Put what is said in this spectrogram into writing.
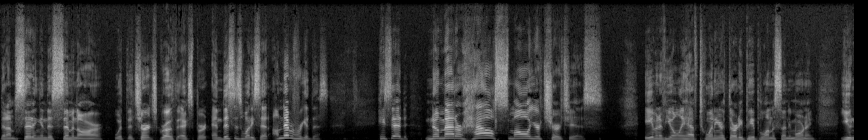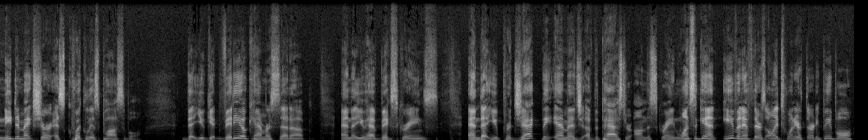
that I'm sitting in this seminar with the church growth expert, and this is what he said. I'll never forget this. He said, No matter how small your church is, even if you only have 20 or 30 people on a Sunday morning, you need to make sure as quickly as possible that you get video cameras set up and that you have big screens and that you project the image of the pastor on the screen. Once again, even if there's only 20 or 30 people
